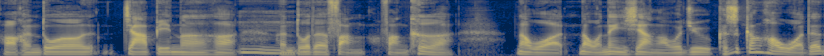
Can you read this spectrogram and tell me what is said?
啊，很多嘉宾呢，哈、嗯很多的访访客啊，那我那我内向啊，我就可是刚好我的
